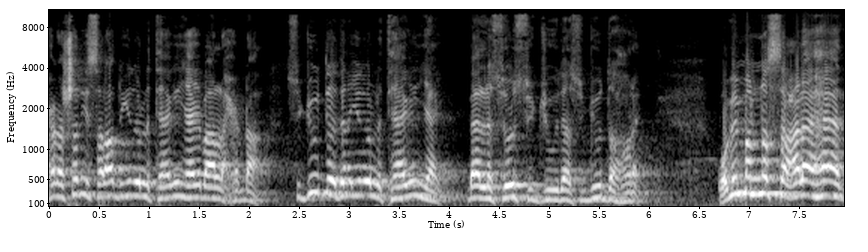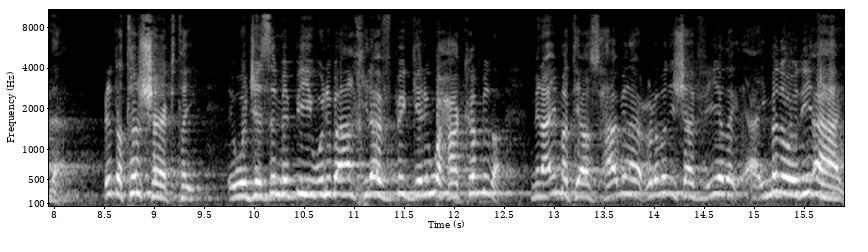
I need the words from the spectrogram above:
xidhashadii salaaddu iyadoo la taagan yahay baa la xidhaa. Sujuuddeedana iyadoo la taagan yahay baa la soo sujuudaa sujuudda hore. Wa miman nasa calaa haada cidda tan sheegtay ee wajazama bihi weliba aan khilaafba gelin waxaa ka min aimati asxaabina culammadii shaaficiyada aimadoodii ahay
